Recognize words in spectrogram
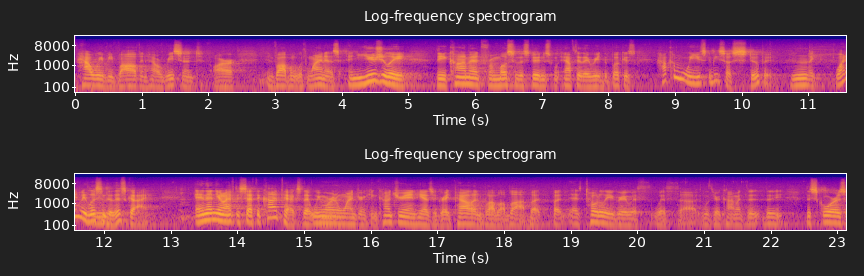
how we've evolved and how recent our involvement with wine is. And usually, the comment from most of the students after they read the book is, how come we used to be so stupid? Mm. Like, why did we listen mm. to this guy? And then, you know, I have to set the context that we weren't a mm. wine drinking country and he has a great palate and blah, blah, blah. But, but I totally agree with, with, uh, with your comment. The, the, the scores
